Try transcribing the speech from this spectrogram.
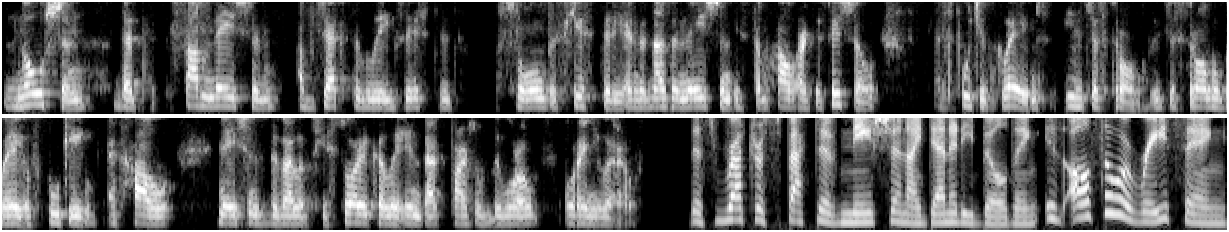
notion that some nation objectively existed through all this history and another nation is somehow artificial, as Putin claims, is just wrong. It's just wrong way of looking at how nations developed historically in that part of the world or anywhere else this retrospective nation identity building is also erasing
